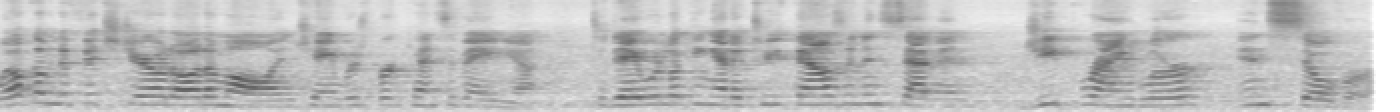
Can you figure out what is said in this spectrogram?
Welcome to Fitzgerald Auto Mall in Chambersburg, Pennsylvania. Today we're looking at a 2007 Jeep Wrangler in silver.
